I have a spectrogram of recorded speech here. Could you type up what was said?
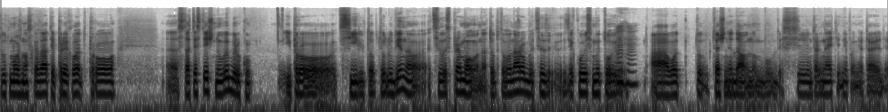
Тут можна сказати приклад про Е, статистичну вибірку і про ціль. Тобто людина цілеспрямована, тобто вона робить це з якоюсь метою. Uh-huh. А от тут теж недавно був десь в інтернеті, не пам'ятаю де.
